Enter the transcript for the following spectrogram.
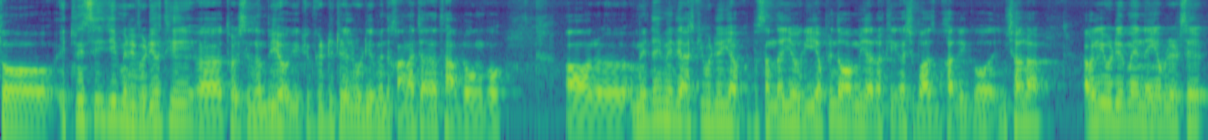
तो इतनी सी जी मेरी वीडियो थी थोड़ी सी लंबी होगी क्योंकि डिटेल वीडियो में दिखाना चाह रहा था आप लोगों को। और उम्मीद है मेरी आज की वीडियो ये आपको पसंद आई होगी। अपनी दवा में याद रखिएगा शबाज बुखारी को। इन अगली वीडियो में नई अपडेट से,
